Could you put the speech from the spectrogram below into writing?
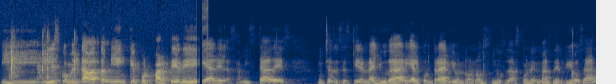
y, les comentaba también que por parte de, de las amistades, muchas veces quieren ayudar y al contrario, ¿no? Nos, nos las ponen más nerviosas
